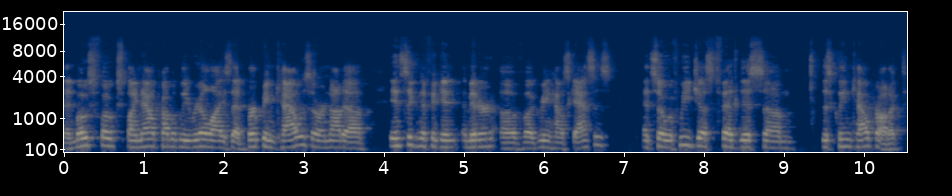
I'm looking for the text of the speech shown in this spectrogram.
And most folks by now probably realize that burping cows are not a insignificant emitter of uh, greenhouse gases. And so if we just fed this um, this clean cow product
